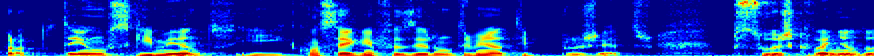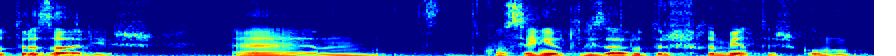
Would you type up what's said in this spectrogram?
pronto, têm um seguimento e conseguem fazer um determinado tipo de projetos. Pessoas que venham de outras áreas um, conseguem utilizar outras ferramentas, como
